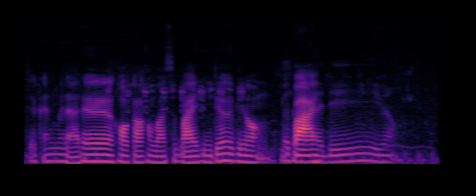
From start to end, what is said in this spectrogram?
เจอกันมือหนาเด้อขอกล่าวคำว่าสบายดีเด้อพี่น้องบ๊ายบายสดีพี่น้อง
